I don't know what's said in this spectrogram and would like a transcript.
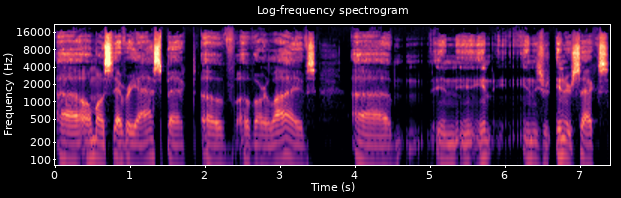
uh, almost every aspect of of our lives. Uh, in, in, in, intersects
